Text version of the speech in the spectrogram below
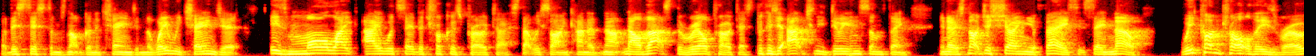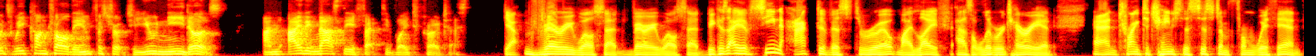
that this system's not going to change. And the way we change it is more like I would say the truckers protest that we saw in Canada. Now, now that's the real protest because you're actually doing something. You know, it's not just showing your face; it's saying, "No, we control these roads, we control the infrastructure. You need us," and I think that's the effective way to protest. Yeah, very well said. Very well said. Because I have seen activists throughout my life as a libertarian and trying to change the system from within.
